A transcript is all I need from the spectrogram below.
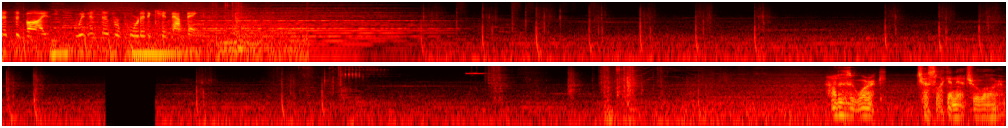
Units advised. Witnesses reported a kidnapping. How does it work? Just like a natural arm.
